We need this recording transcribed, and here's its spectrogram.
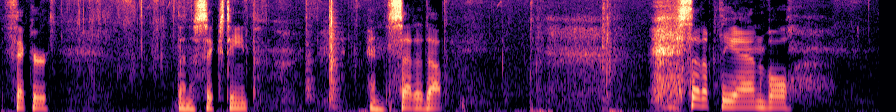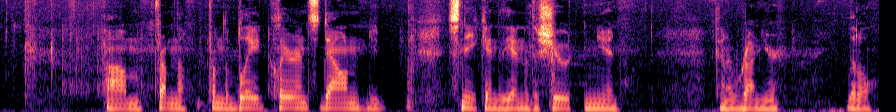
thicker than a 16th, and set it up. Set up the anvil um, from the from the blade clearance down. You sneak into the end of the chute and you kind of run your little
